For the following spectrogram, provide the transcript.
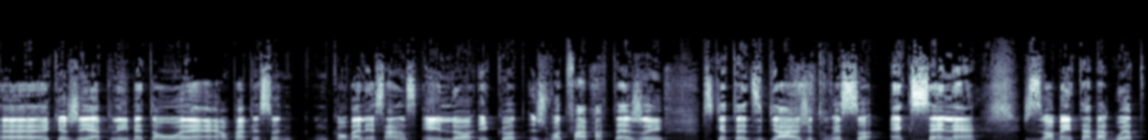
euh, que j'ai appelé mettons euh, on peut appeler ça une, une convalescence. Et là écoute je vais te faire partager ce que tu as dit Pierre. J'ai trouvé ça excellent. Je dis ah ben tabarouette.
